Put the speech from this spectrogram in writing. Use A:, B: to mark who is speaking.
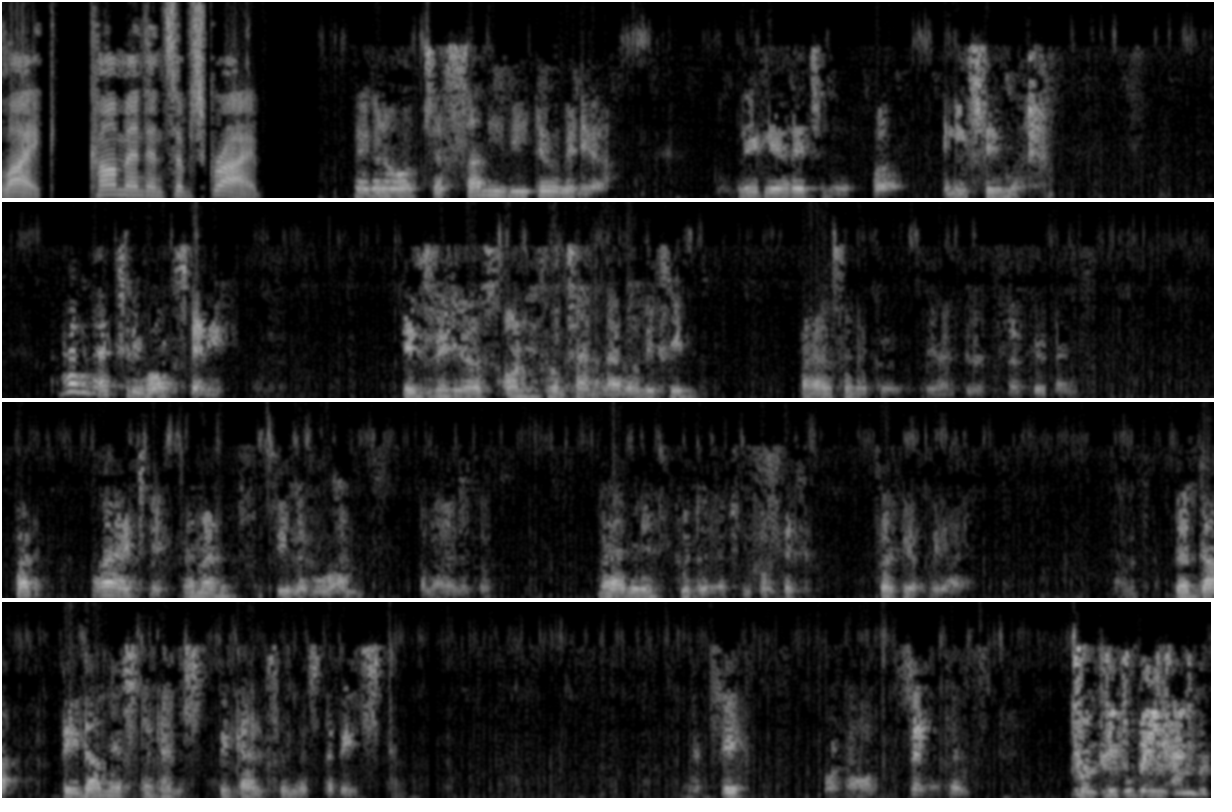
A: like, comment and subscribe.
B: We're gonna watch a Sunny V2 video. Completely original for any streamer. I haven't actually watched any his videos on his own channel. I've only seen Parasonical react to it a few times. But I actually I might have seen like one a while ago. But I mean it's good reaction from it. Certainly I. The du- the dumbest attempts we can film is the beast. Let's see what are sentences.
C: From people being angry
